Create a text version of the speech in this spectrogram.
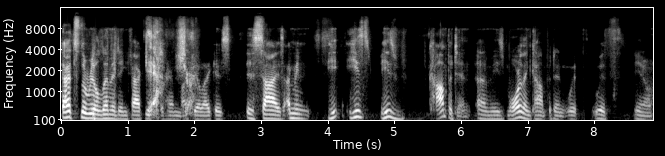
that's the real limiting factor yeah, for him. Sure. I feel like is his size. I mean, he he's he's competent. Um, he's more than competent with with you know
